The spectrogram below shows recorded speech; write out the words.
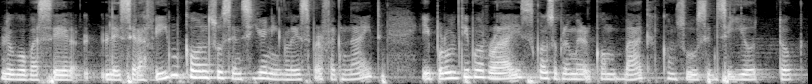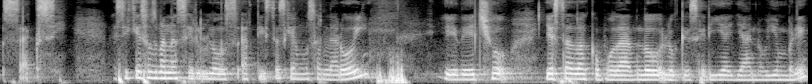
Luego va a ser Le Seraphim con su sencillo en inglés Perfect Night. Y por último Rise con su primer comeback con su sencillo Talk Sexy. Así que esos van a ser los artistas que vamos a hablar hoy de hecho ya he estado acomodando lo que sería ya noviembre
